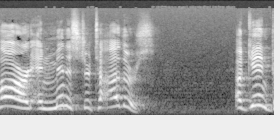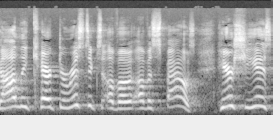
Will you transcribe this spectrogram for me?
hard and minister to others. Again, godly characteristics of a, of a spouse. Here she is.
